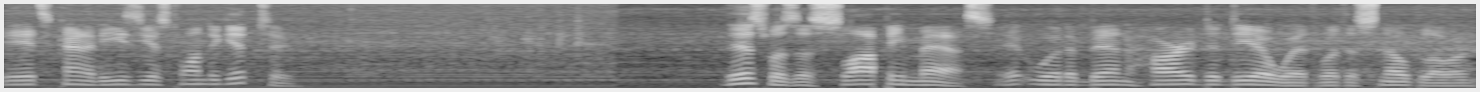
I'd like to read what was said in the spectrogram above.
It's kind of the easiest one to get to. This was a sloppy mess. It would have been hard to deal with with a snowblower.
